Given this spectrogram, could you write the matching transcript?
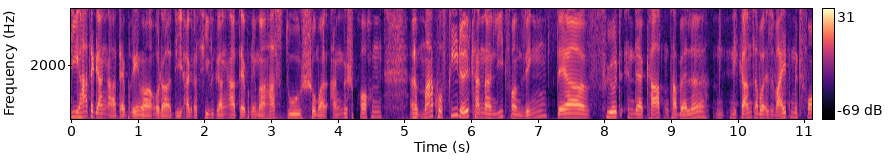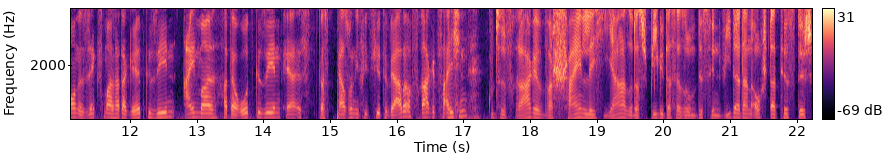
Die harte Gangart der Bremer oder die aggressive Gangart der Bremer hast du schon mal angesprochen. Äh, Marco Friedl kann da ein Lied von singen. Der führt in der Kartentabelle, nicht ganz, aber ist weit mit vorne. Sechsmal hat er gelb gesehen, einmal hat er rot gesehen. Er ist das personifizierte Werder? Fragezeichen. Gute Frage. Wahrscheinlich ja. Also das spiegelt das ja so ein bisschen wieder dann auch statistisch.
